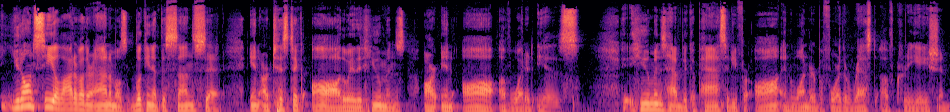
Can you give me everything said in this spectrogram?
You don't see a lot of other animals looking at the sunset in artistic awe the way that humans are in awe of what it is. Humans have the capacity for awe and wonder before the rest of creation.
